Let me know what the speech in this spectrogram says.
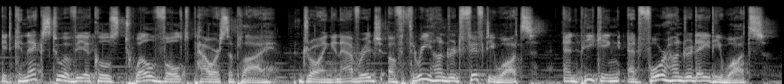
It connects to a vehicle's 12-volt power supply, drawing an average of 350 watts and peaking at 480 watts,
